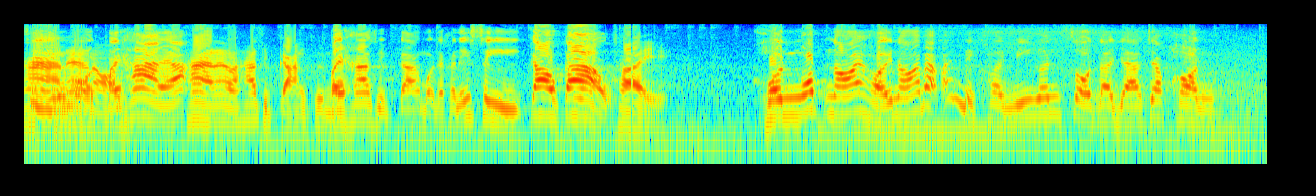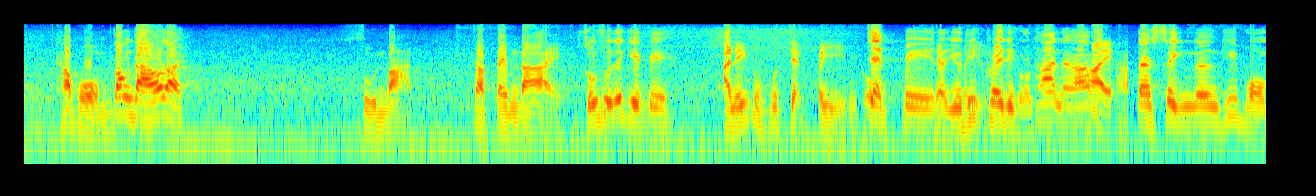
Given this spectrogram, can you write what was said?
ห้าสี่หแน่มดนอนไปห้าแล้ว ห้าแน่นอนห้าสิบกลางขึ้นไปห้าสิบกลางหมดแต่คันนี้สี่เก้าเก้าใช่ คนงบน้อยหอยน้อยแบบเอ้ยไม่ค่อยมีเงินสดอะอยากจะผ่อนครับผมต้องดาวน์เท่าไหร่ศูนย์บาทจัดเต็มได้ สูงสุดได้กี่ปี อันนี้สูงสุดเจ็ดปีพี่โก้ เจ็ดปีแต่อยู่ที่เครดิตของท่านนะครับ ใช่ครับ แต่สิ่งหนึ่งที่ผม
